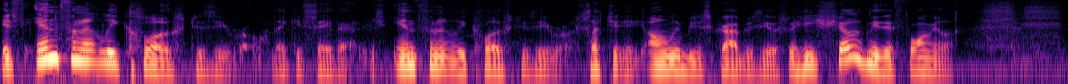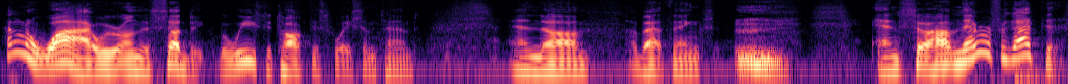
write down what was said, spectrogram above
It's infinitely close to zero. They could say that. It's infinitely close to zero, such that it only be described as zero. So he shows me this formula. I don't know why we were on this subject, but we used to talk this way sometimes, and uh, about things. And so I'll never forgot this.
